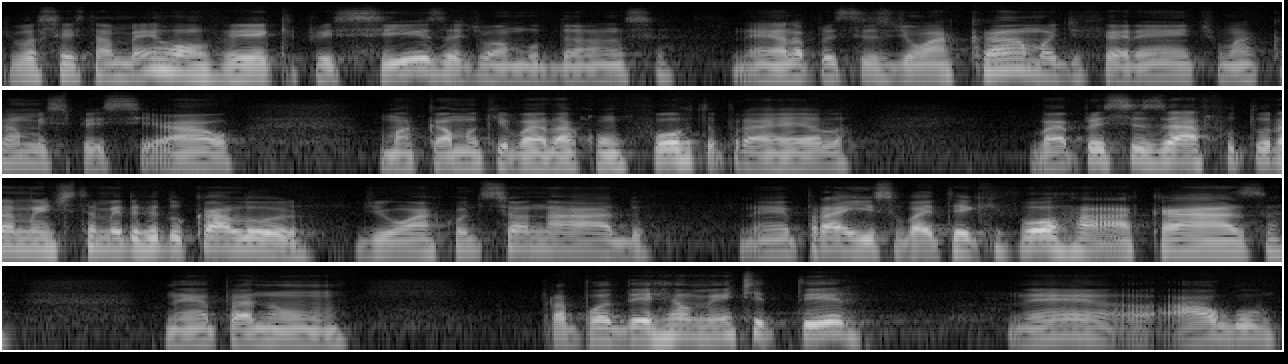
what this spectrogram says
que vocês também vão ver que precisa de uma mudança. Né? Ela precisa de uma cama diferente, uma cama especial, uma cama que vai dar conforto para ela. Vai precisar futuramente também, devido ao calor, de um ar-condicionado. Né? Para isso vai ter que forrar a casa, né? para não para poder realmente ter né, algo,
